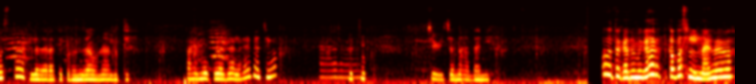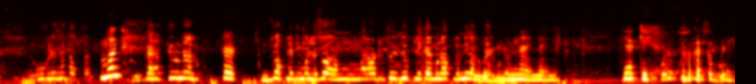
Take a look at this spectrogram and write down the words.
मस्त वाटलं जरा तिकडून जाऊन आलो ते. पाय मोकळं झालं आहे का चिवा? हा. चिवीच्या नादानी. होतं का तुम्ही घरात का बसलं नाही होय मग? घरात फिरून आलो. हां. झोपल्या ती म्हणलं मला वाटलं तू झोपली काय म्हणून आपलं निघालो बाहेर मग आम्ही. नाही नाही नाही. या की का कपडे?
